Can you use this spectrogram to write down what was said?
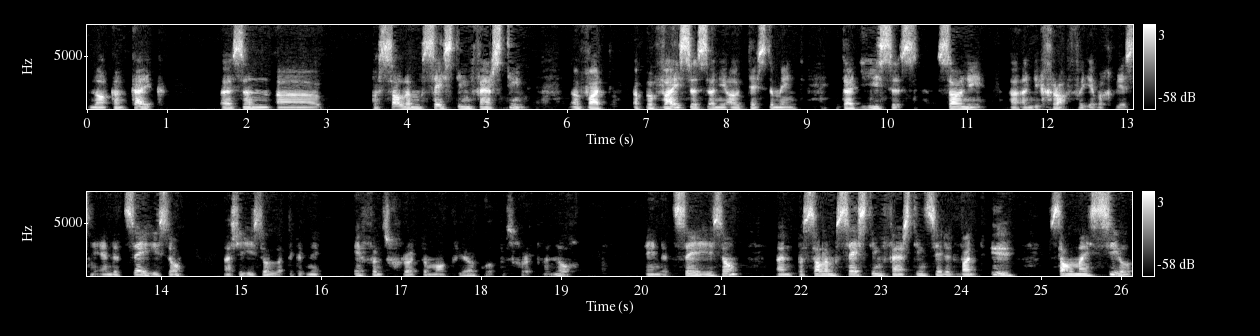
na kan kyk is in uh Psalm 16 vers 10 uh, wat 'n bewys is in die Ou Testament dat Jesus sou nie uh, in die graf vir ewig wees nie. En dit sê hierso, as jy hierso laat ek dit net effens groter maak vir jou, koop is groot genoeg. En dit sê hierso in Psalm 16 vers 10 sê dit want u sal my siel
